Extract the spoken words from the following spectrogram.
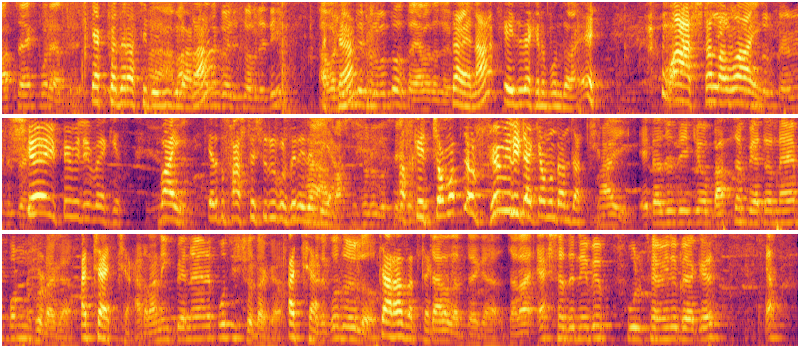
বাচ্চা এক পরে আছে। এক আছে না? করে দিছি already। আবার আচ্ছা। তাই। না? এই যে দেখেন বন্ধুরা মাশাআল্লাহ ভাই। সেই ফ্যামিলি প্যাকেজ ভাই এটা তো ফার্স্টে শুরু করছেন এটা হ্যাঁ, দিয়া। আজকে চমৎকার ফ্যামিলিটা কেমন দাম যাচ্ছে? ভাই এটা যদি কেউ বাচ্চা পেটা নেয় পনেরোশো টাকা। আচ্ছা আচ্ছা। আর রানিং পেয়ে নেয় পঁচিশশো টাকা। আচ্ছা। এটা কত হলো চার হাজার টাকা। চার হাজার টাকা। যারা একসাথে নেবে ফুল ফ্যামিলি প্যাকেজ এত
